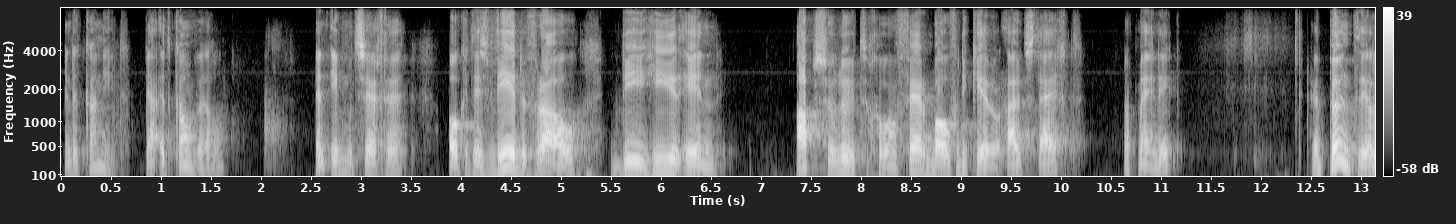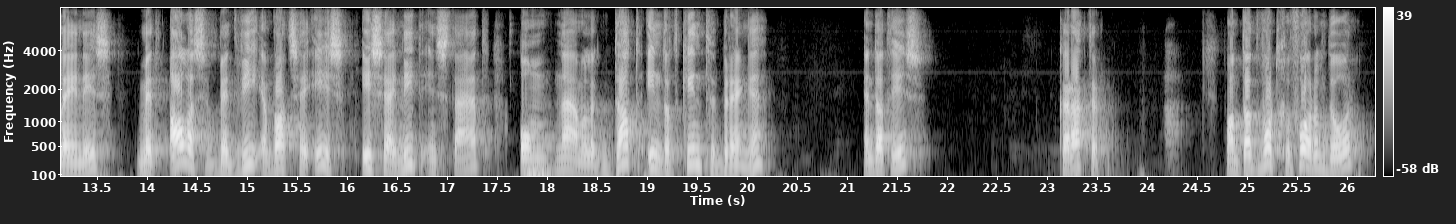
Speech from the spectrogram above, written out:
En dat kan niet. Ja, het kan wel. En ik moet zeggen, ook het is weer de vrouw die hierin absoluut gewoon ver boven die kerel uitstijgt. Dat meen ik. Het punt alleen is, met alles, met wie en wat zij is, is zij niet in staat om namelijk dat in dat kind te brengen. En dat is karakter. Want dat wordt gevormd door,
